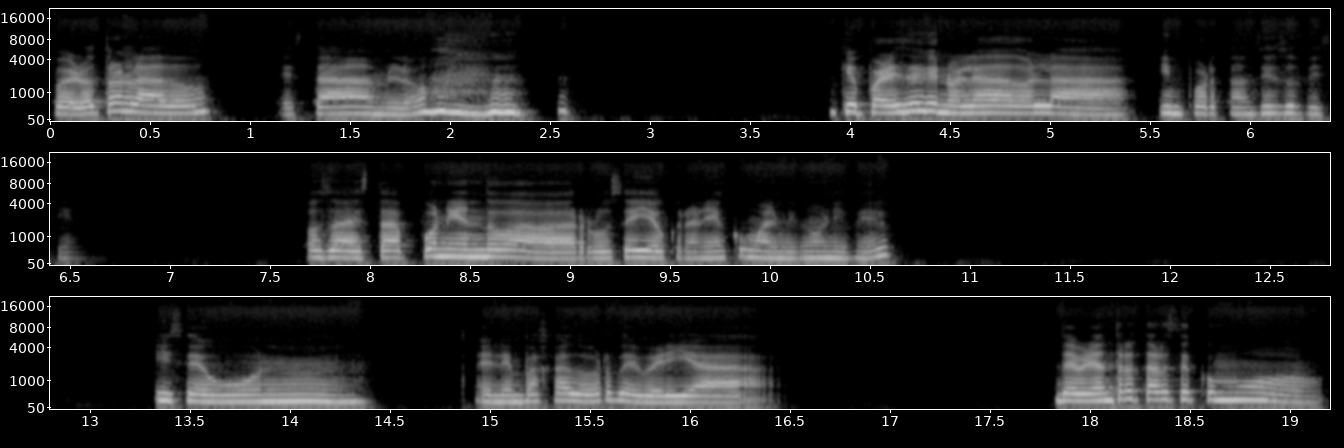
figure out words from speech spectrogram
por otro lado está AMLO, que parece que no le ha dado la importancia suficiente. O sea, está poniendo a Rusia y a Ucrania como al mismo nivel. Y según el embajador, debería. Deberían tratarse como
